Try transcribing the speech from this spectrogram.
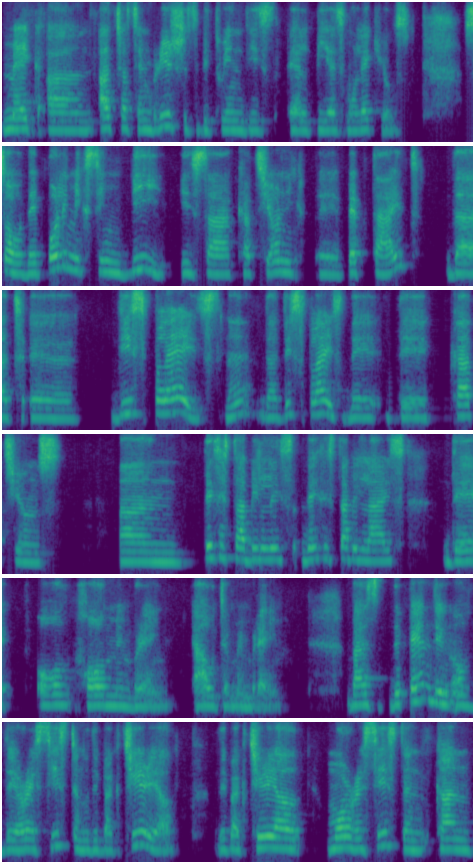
make an adjacent bridges between these LPS molecules. So the polymyxin B is a cationic uh, peptide that uh, displays that displays the, the cations and destabilize, destabilize the all whole membrane, outer membrane. But depending of the resistance of the bacterial, the bacterial more resistant can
